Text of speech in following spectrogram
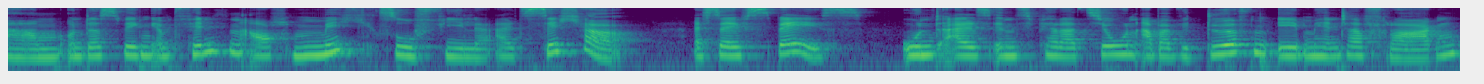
Ähm, und deswegen empfinden auch mich so viele als sicher, als Safe Space und als Inspiration. Aber wir dürfen eben hinterfragen,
